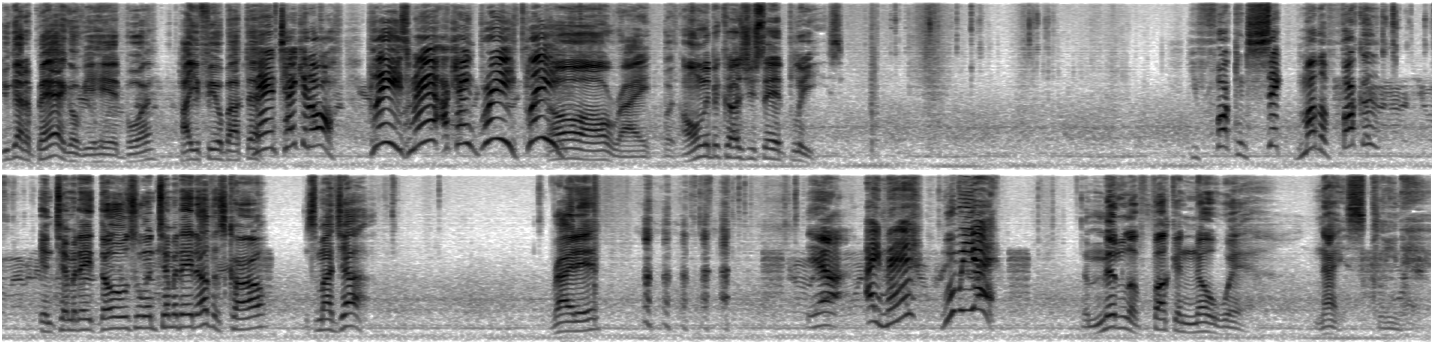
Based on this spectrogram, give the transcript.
You got a bag over your head, boy. How you feel about that? Man, take it off. Please, man. I can't breathe. Please. Oh, all right. But only because you said please. You fucking sick motherfucker. Intimidate those who intimidate others, Carl. It's my job. Right, Ed? Yeah. Hey, man. Where we at? The middle of fucking nowhere. Nice, clean air.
